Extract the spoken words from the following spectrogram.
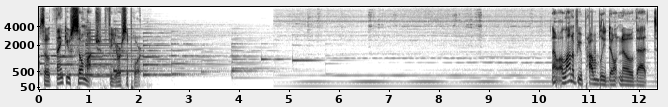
So thank you so much for your support. Now, a lot of you probably don't know that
